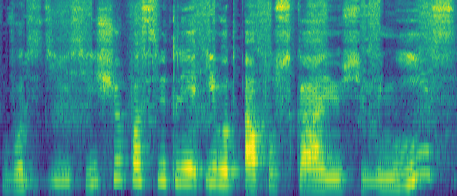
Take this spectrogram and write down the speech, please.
Вот здесь еще посветлее. И вот опускаюсь вниз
